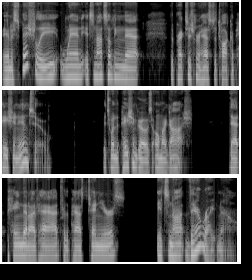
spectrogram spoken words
And especially when it's not something that the practitioner has to talk a patient into. It's when the patient goes, Oh my gosh, that pain that I've had for the past 10 years, it's not there right now.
